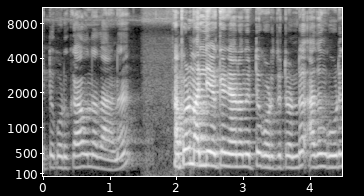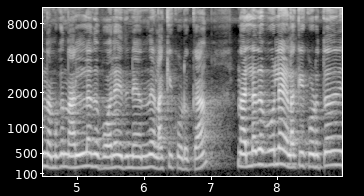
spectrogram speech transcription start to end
ഇട്ട് കൊടുക്കാവുന്നതാണ്. അപ്പോൾ മല്ലിയൊക്കെ ഞാനൊന്ന് ഇട്ട് കൊടുത്തിട്ടുണ്ട്. അതും കൂടി നമുക്ക് നല്ലതുപോലെ ഇതിനെ ഒന്ന് ഇളക്കി കൊടുക്കാം. നല്ലതുപോലെ ഇളക്കി കൊടുത്തതിന്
